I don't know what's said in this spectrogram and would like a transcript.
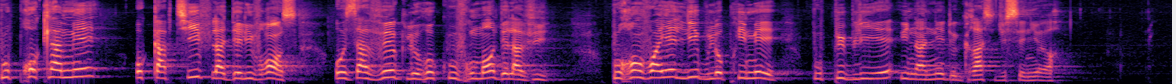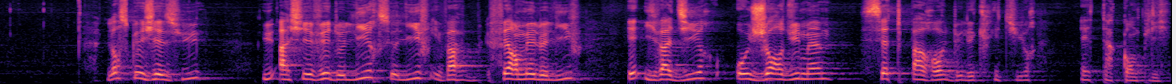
pour proclamer aux captifs la délivrance, aux aveugles le recouvrement de la vue, pour renvoyer libre l'opprimé, pour publier une année de grâce du Seigneur. Lorsque Jésus eut achevé de lire ce livre, il va fermer le livre et il va dire, aujourd'hui même, cette parole de l'Écriture est accomplie.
